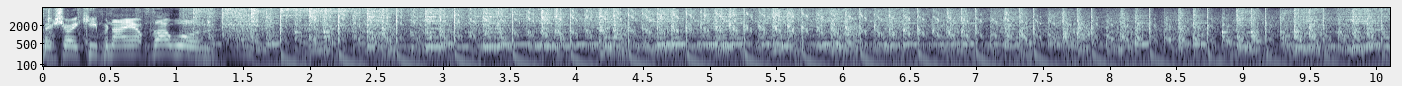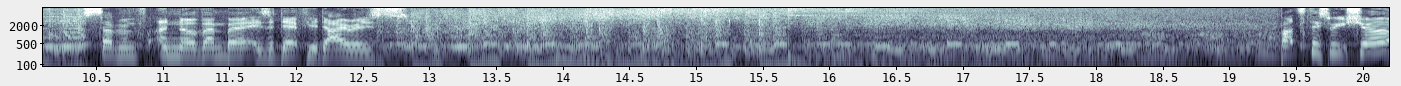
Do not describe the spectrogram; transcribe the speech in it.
Make sure you keep an eye out for that one. Seventh of November is a date for your diaries. Back to this week's show.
